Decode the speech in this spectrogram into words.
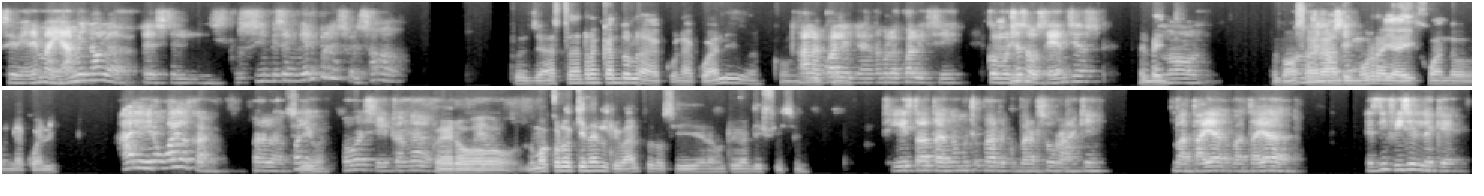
se viene Miami, ¿no? La, este, el, no sé si empieza el miércoles o el sábado. Pues ya está arrancando la, la quali. ah, la quali, ya arrancó la quali, sí. Con muchas ausencias. El 20. No, pues vamos a ver a Andy Murray ahí jugando en la quali. Ah, le dieron wildcard para la quali. Sí, anda. Pero no me acuerdo quién era el rival, pero sí era un rival difícil. Sí, estaba tardando mucho para recuperar su ranking. Batalla, batalla. Es difícil de que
